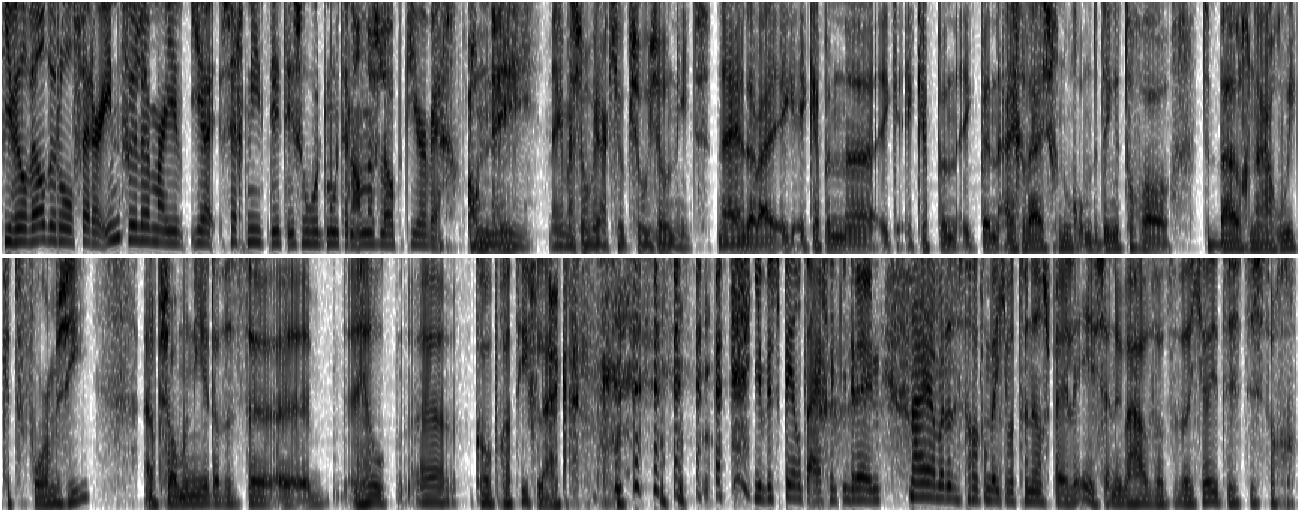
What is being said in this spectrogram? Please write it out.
Je wil wel de rol verder invullen, maar je, je zegt niet: dit is hoe het moet en anders loop ik hier weg. Oh nee, nee, maar zo werk je ook sowieso niet. Nee, en daarbij, ik, ik, heb een, uh, ik, ik, heb een, ik ben eigenwijs genoeg om de dingen toch wel te buigen naar hoe ik het voor me zie. En op zo'n manier dat het uh, uh, heel coöperatief lijkt. je bespeelt eigenlijk iedereen. Nou ja, maar dat is toch ook een beetje wat toneelspelen is. En überhaupt, wat, weet je, het is, het is toch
